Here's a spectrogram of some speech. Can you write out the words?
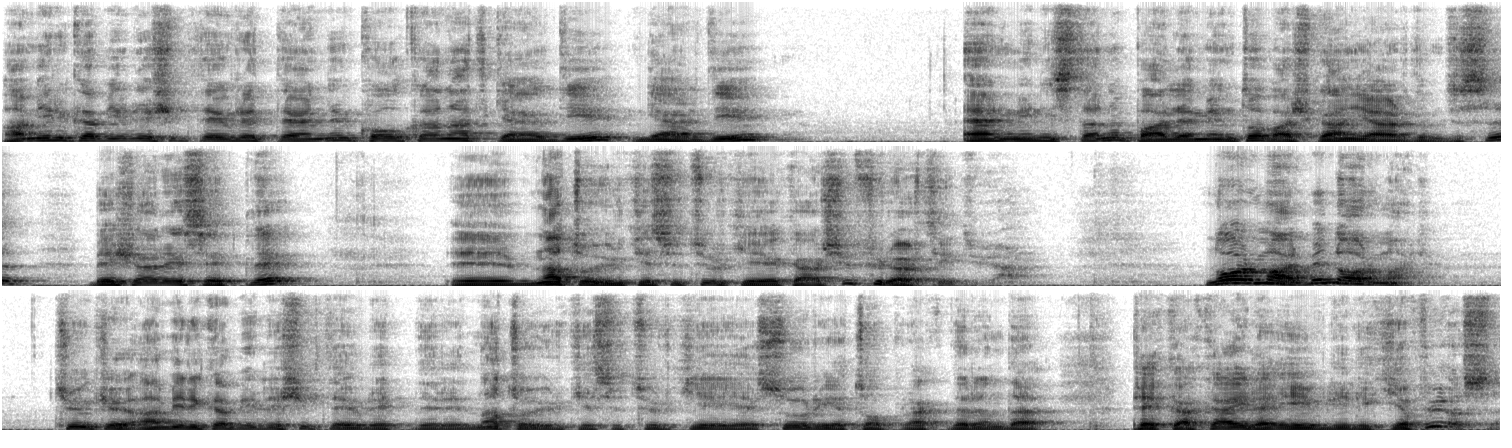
Amerika Birleşik Devletleri'nin kol kanat geldiği, geldiği Ermenistan'ın parlamento başkan yardımcısı Beşar Esed'le e, NATO ülkesi Türkiye'ye karşı flört ediyor. Normal mi? Normal. Çünkü Amerika Birleşik Devletleri NATO ülkesi Türkiye'ye Suriye topraklarında PKK ile evlilik yapıyorsa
